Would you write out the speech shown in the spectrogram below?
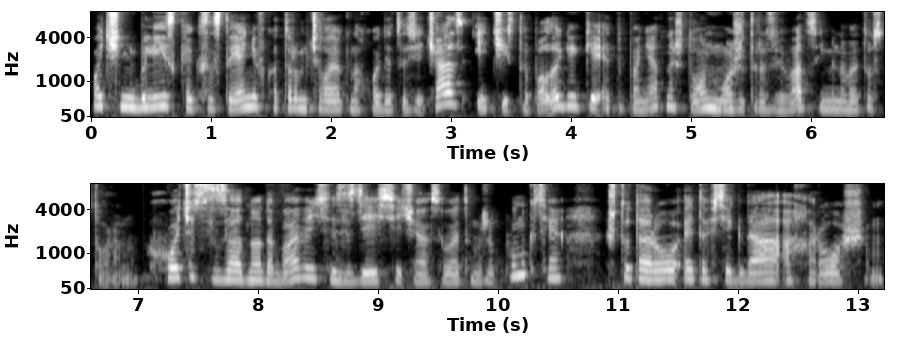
очень близкое к состоянию, в котором человек находится сейчас, и чисто по логике это понятно, что он может развиваться именно в эту сторону. Хочется заодно добавить здесь сейчас в этом же пункте, что Таро — это всегда о хорошем,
